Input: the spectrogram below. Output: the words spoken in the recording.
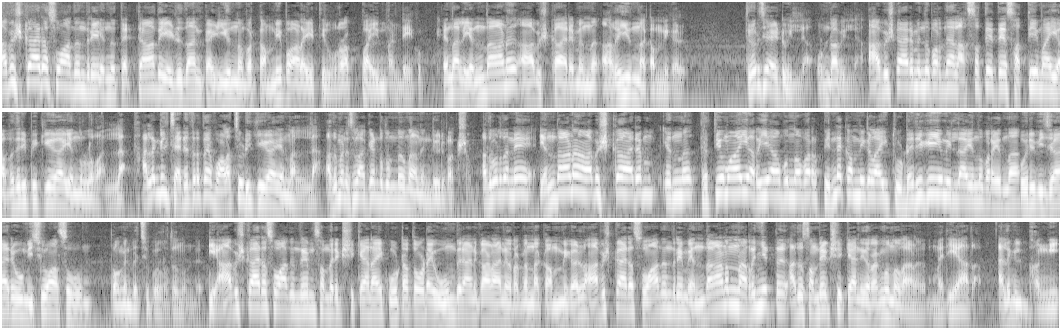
ആവിഷ്കാര സ്വാതന്ത്ര്യം എന്ന് തെറ്റാതെ എഴുതാൻ കഴിയുന്നവർ കമ്മിപാളയത്തിൽ ഉറപ്പായും കണ്ടേക്കും. എന്നാൽ എന്താണ് ആവിഷ്കാരം എന്ന് അറിയുന്ന കമ്മികൾ? തീർച്ചയായിട്ടും ഇല്ല ഉണ്ടാവില്ല. ആവിഷ്കാരം എന്ന് പറഞ്ഞാൽ അസത്യത്തെ സത്യമായി അവതരിപ്പിക്കുക എന്നുള്ളതല്ല. അല്ലെങ്കിൽ ചരിത്രത്തെ വളച്ചൊടിക്കുക എന്നല്ല. അത് മനസ്സിലാക്കേണ്ടതുണ്ടെന്നാണ് എന്റെ ഒരു പക്ഷം. അതുപോലെ തന്നെ എന്താണ് ആവിഷ്കാരം എന്ന് കൃത്യമായി അറിയാവുന്നവർ പിന്നെ കമ്മികളായി തുടരുകയുമില്ല എന്ന് പറയുന്ന ഒരു വിചാരവും വിശ്വാസവും പൊങ്ങൻ വെച്ച് പുലർത്തുന്നുണ്ട്. ഈ ആവിഷ്കാര സ്വാതന്ത്ര്യം സംരക്ഷിക്കാനായി കൂട്ടത്തോടെ ഊമ്പരാൻ കാണാൻ ഇറങ്ങുന്ന കമ്മികൾ ആവിഷ്കാര സ്വാതന്ത്ര്യം എന്താണെന്ന് അറിഞ്ഞിട്ട് അത് സംരക്ഷിക്കാൻ ഇറങ്ങുന്നതാണ് മര്യാദ അല്ലെങ്കിൽ ഭംഗി.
